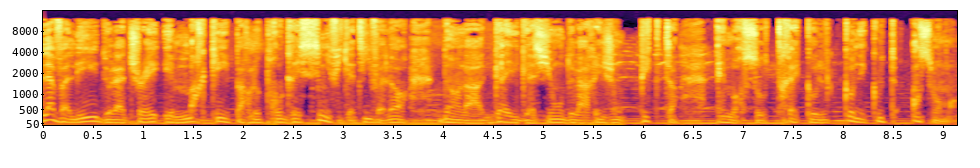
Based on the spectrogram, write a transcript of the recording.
la vallée de la Trey est marquée par le progrès significatif alors dans la gaélisation de la région Picte. Un morceau très cool qu'on écoute en ce moment.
